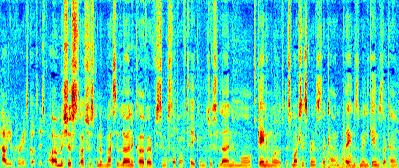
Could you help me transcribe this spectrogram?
how your career's got to this point? Um, it's just I've just been a massive learning curve every single step I've taken, just learning more, gaining more, as much experience as I can, playing as many games as I can,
